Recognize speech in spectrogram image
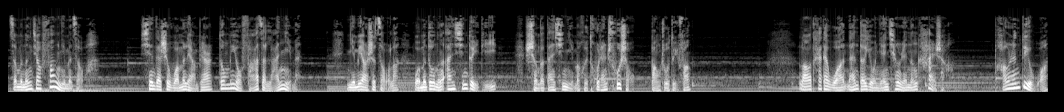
怎么能叫放你们走啊？现在是我们两边都没有法子拦你们。”你们要是走了，我们都能安心对敌，省得担心你们会突然出手帮助对方。老太太，我难得有年轻人能看上，旁人对我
